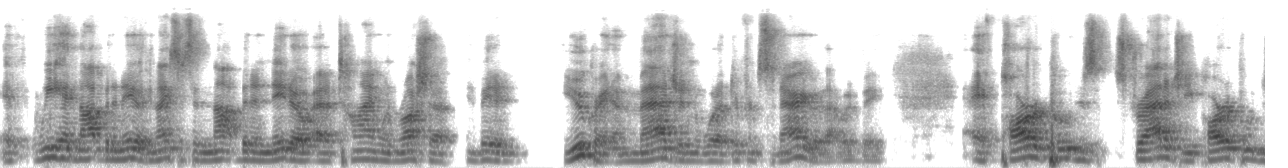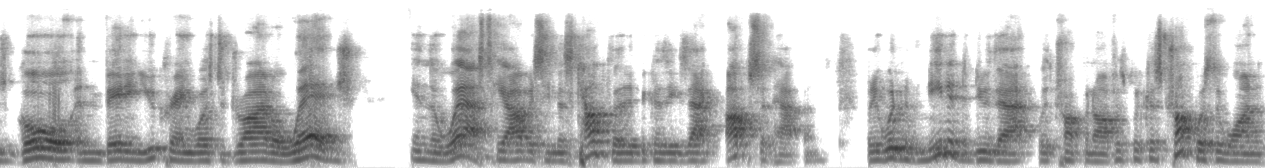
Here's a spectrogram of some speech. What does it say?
If we had not been in NATO, the United States had not been in NATO at a time when Russia invaded Ukraine, imagine what a different scenario that would be. If part of Putin's strategy, part of Putin's goal in invading Ukraine was to drive a wedge in the West, he obviously miscalculated because the exact opposite happened. But he wouldn't have needed to do that with Trump in office because Trump was the one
